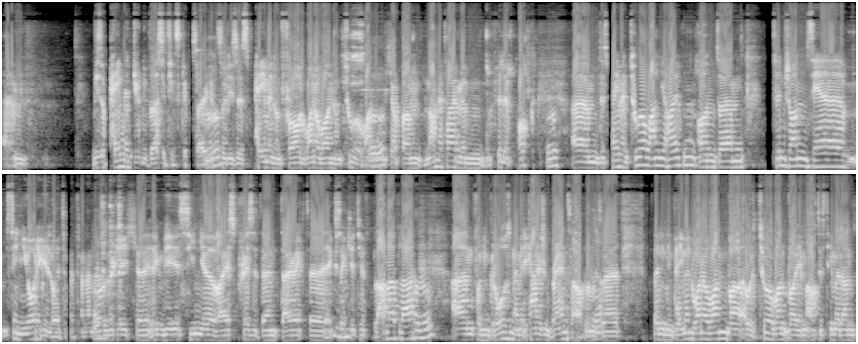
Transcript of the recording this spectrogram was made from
ähm, wie so Payment Universities gibt es. Da mhm. gibt es so dieses Payment und Fraud 101 und 201. Mhm. Ich habe am Nachmittag mit Philipp Bock mhm. ähm, das Payment 201 gehalten und ähm, sind schon sehr seniorige Leute mit drin. Also mhm. wirklich äh, irgendwie Senior Vice President, Director, Executive, bla bla bla. Mhm. Ähm, von den großen amerikanischen Brands auch. Und ja. äh, dann in dem Payment 101 war, oder 201 war eben auch das Thema dann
